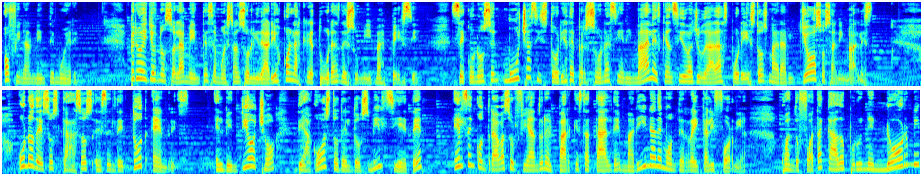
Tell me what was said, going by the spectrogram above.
o finalmente muere. Pero ellos no solamente se muestran solidarios con las criaturas de su misma especie, se conocen muchas historias de personas y animales que han sido ayudadas por estos maravillosos animales. Uno de esos casos es el de Tut Hendricks. El 28 de agosto del 2007, él se encontraba surfeando en el Parque Estatal de Marina de Monterrey, California, cuando fue atacado por un enorme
